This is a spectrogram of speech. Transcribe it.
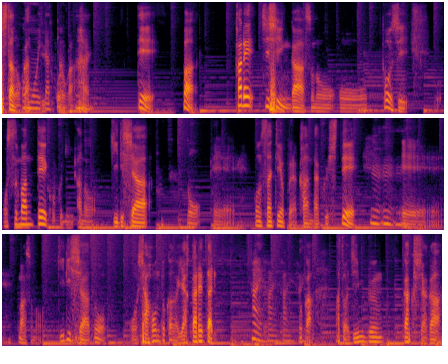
したのかって思いうところが。うん。はい、で、まあ、彼自身がそのお当時、オスマン帝国にあのギリシャの、えーコンスタンティノープルが陥落して、うんうんうん。えーまあ、そのギリシャのお写本とかが焼かれたりとか、あとは人文学者が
